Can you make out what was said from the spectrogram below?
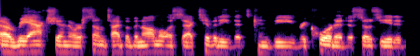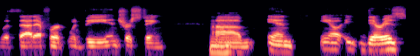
a reaction or some type of anomalous activity that can be recorded associated with that effort would be interesting. Mm-hmm. Um, and you know, there is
